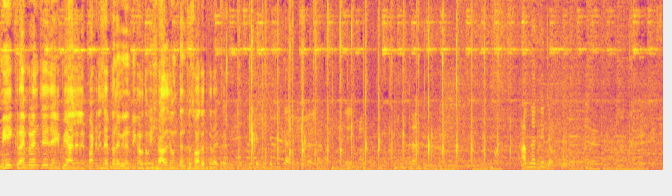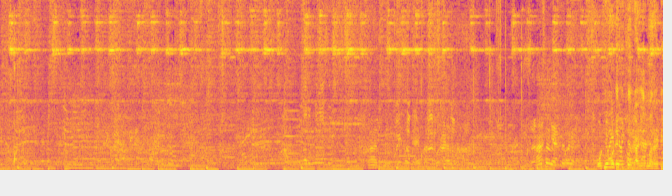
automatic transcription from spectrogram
मी क्राईम ब्रँचचे जे एपी आलेले पाटील साहेब त्यांना विनंती करतो की शाल देऊन त्यांचं स्वागत करायचं. आहे आप नजदीक जाओ. मोठे मोठे पिक्चर काढलेत मराठी.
